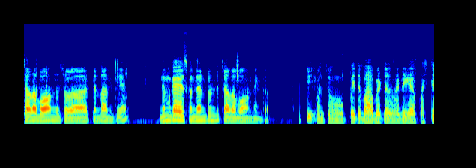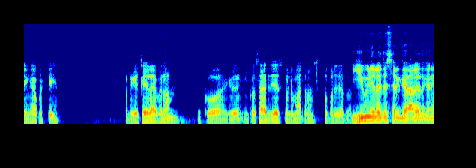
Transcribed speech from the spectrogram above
చాలా బాగుంది చూ తినడానికి. నిమ్మకాయ వేసుకొని తింటుంటే చాలా బాగుంది ఇంకా. కొంచెం ఉప్పు అయితే బాగా పెట్టలేదు. అది ఫస్ట్ టైం కాబట్టి కొద్దిగా చేయలేకపోయినాం. ఇంకో ఇంకోసారి చేసుకుంటే మాత్రం సూపర్ చేద్దాం. ఈ వీడియోలో అయితే సరిగ్గా రాలేదు కానీ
